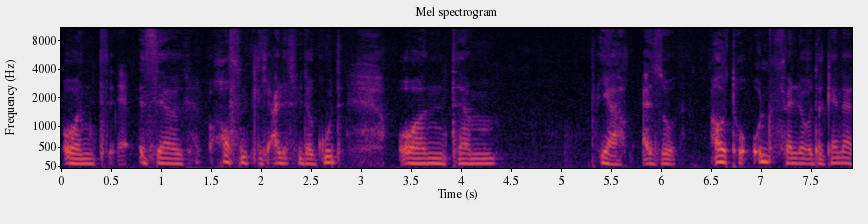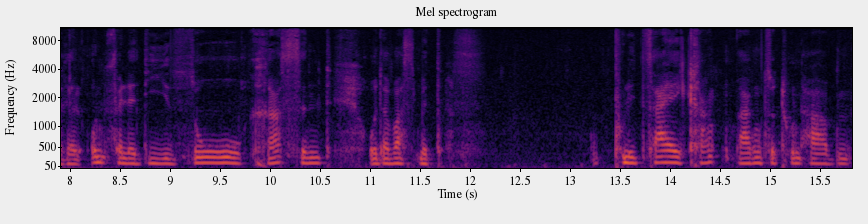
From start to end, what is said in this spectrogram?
und ist ja hoffentlich alles wieder gut. Und ähm, ja, also Autounfälle oder generell Unfälle, die so krass sind oder was mit Polizei, Krankenwagen zu tun haben,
